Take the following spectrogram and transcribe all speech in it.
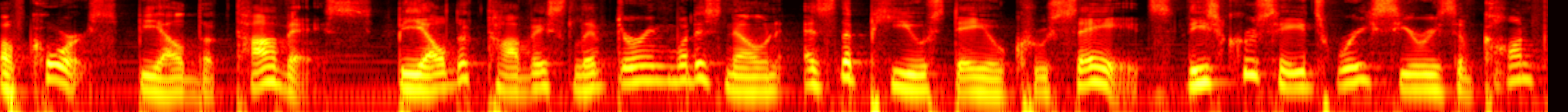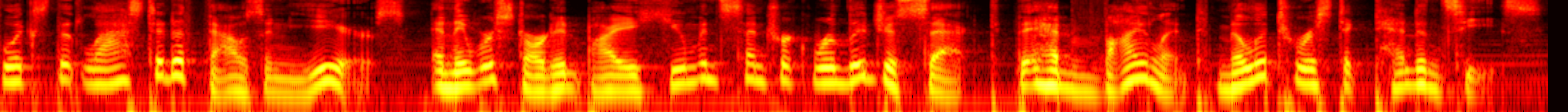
Of course, Biel Ductavis. Biel Ductavis lived during what is known as the Pius Dea Crusades. These crusades were a series of conflicts that lasted a thousand years, and they were started by a human-centric religious sect that had violent, militaristic tendencies.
